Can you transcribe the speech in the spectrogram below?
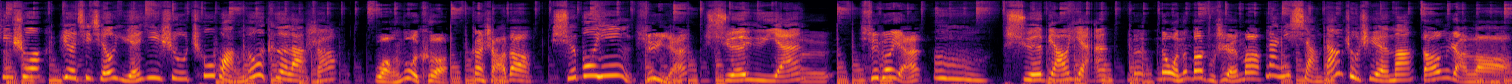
听说热气球语言艺术出网络课了。啥？网络课干啥的？学播音，学语言，学语言，呃，学表演。嗯，学表演。那那我能当主持人吗？那你想当主持人吗？当然啦。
